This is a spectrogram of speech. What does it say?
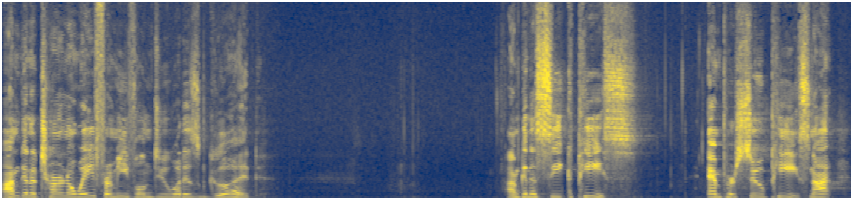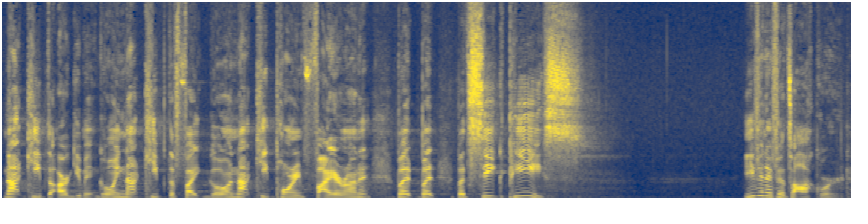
I'm going to turn away from evil and do what is good. I'm going to seek peace and pursue peace. Not, not keep the argument going not keep the fight going not keep pouring fire on it but but but seek peace. Even if it's awkward.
